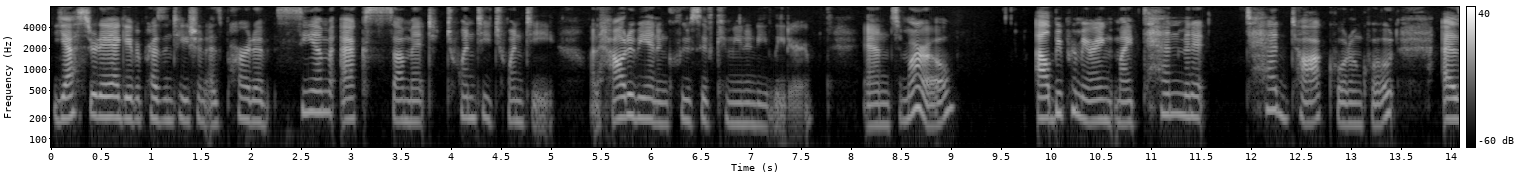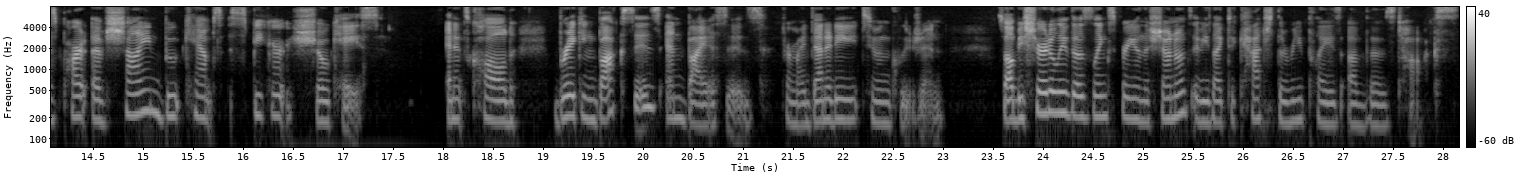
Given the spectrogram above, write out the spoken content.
Yesterday, I gave a presentation as part of CMX Summit 2020 on how to be an inclusive community leader. And tomorrow, I'll be premiering my 10 minute TED Talk, quote unquote, as part of Shine Bootcamp's speaker showcase. And it's called Breaking Boxes and Biases From Identity to Inclusion. So I'll be sure to leave those links for you in the show notes if you'd like to catch the replays of those talks.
